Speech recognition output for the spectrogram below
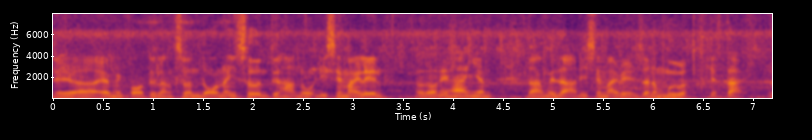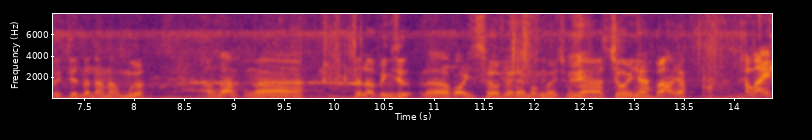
Để ờ, em mới có từ Lạng Sơn đón anh Sơn từ Hà Nội đi xe máy lên. Sau đó thì hai anh em Giang với già đi xe máy về rất là mưa Hiện tại thời tiết vẫn đang là mưa. Ở Giang cũng ờ, rất là vinh dự là có anh Sơn với lại mọi người ờ, chơi nhá. Vâng. Vào nhá. Không anh.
